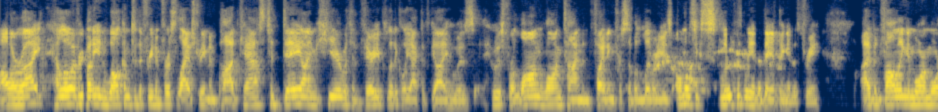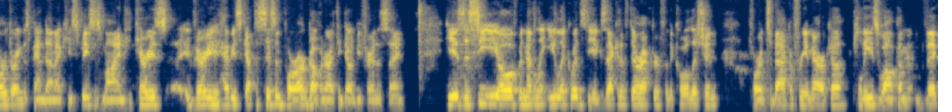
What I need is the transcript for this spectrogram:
All right. Hello, everybody, and welcome to the Freedom First live stream and podcast. Today, I'm here with a very politically active guy who is who is for a long, long time been fighting for civil liberties, almost exclusively in the vaping industry. I've been following him more and more during this pandemic. He speaks his mind. He carries a very heavy skepticism for our governor. I think that would be fair to say. He is the CEO of Benevolent E-Liquids, the executive director for the Coalition for a Tobacco-Free America. Please welcome Vic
